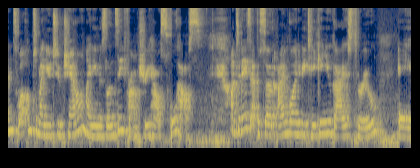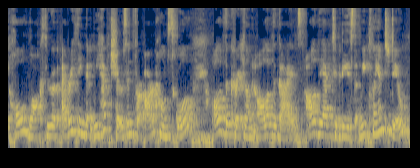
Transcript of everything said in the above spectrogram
Friends, welcome to my YouTube channel. My name is Lindsay from Treehouse Schoolhouse. On today's episode, I'm going to be taking you guys through a whole walkthrough of everything that we have chosen for our homeschool, all of the curriculum and all of the guides, all of the activities that we plan to do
